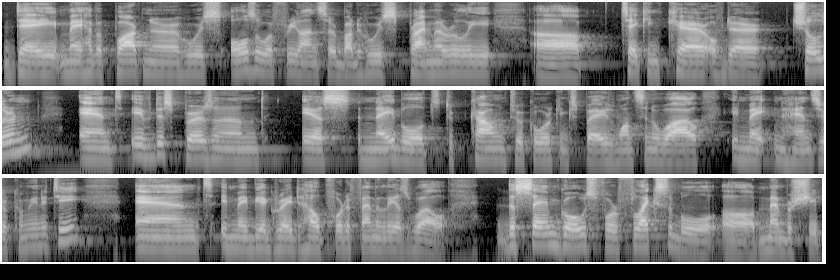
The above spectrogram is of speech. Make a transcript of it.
they may have a partner who is also a freelancer but who is primarily uh, taking care of their children. And if this person is enabled to come to a co-working space once in a while, it may enhance your community and it may be a great help for the family as well. The same goes for flexible uh, membership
